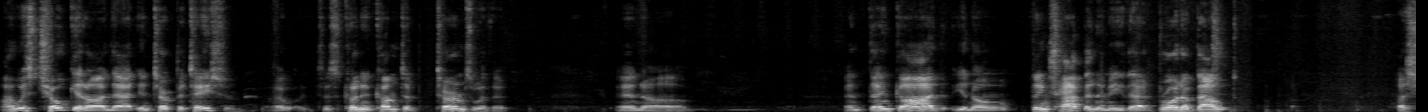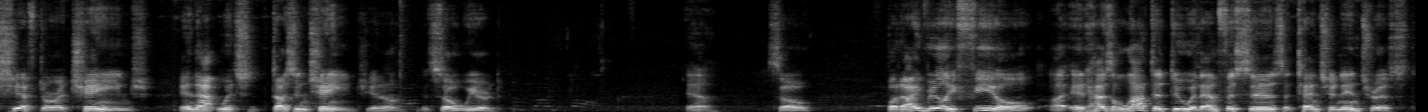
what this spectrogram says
I was choking on that interpretation. I just couldn't come to terms with it. And, uh, and thank God, you know, things happened to me that brought about a shift or a change in that which doesn't change, you know? It's so weird. Yeah. So, but I really feel uh, it has a lot to do with emphasis, attention, interest.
